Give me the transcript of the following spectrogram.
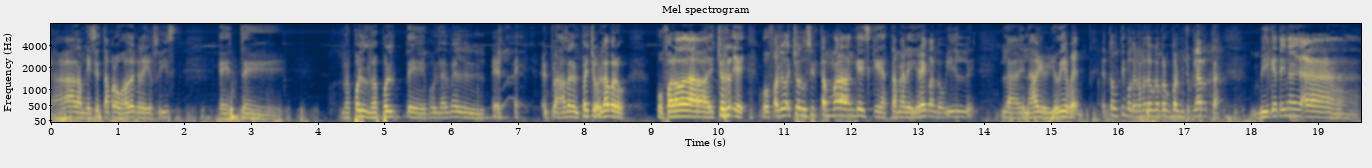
Ya Adam Gates está aprobado en el East. Este. No es por, no es por, eh, por darme el, el, el en el pecho, ¿verdad? Pero Buffalo ha hecho, eh, ha hecho lucir tan mal a Dan Gates que hasta me alegré cuando vi el, la, el hire. Yo dije, bueno, esto es un tipo que no me tengo que preocupar mucho. Claro está. Vi que tiene a,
